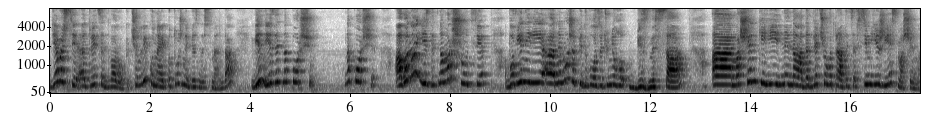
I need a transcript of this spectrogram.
Дівчинці е, 32 роки. Чоловік у неї потужний бізнесмен. Да? Він їздить на Порші. На Порші. А вона їздить на маршрутці, бо він її е, не може підвозити, у нього бізнеса, а машинки їй не треба. Для чого тратиться? В сім'ї ж є машина.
